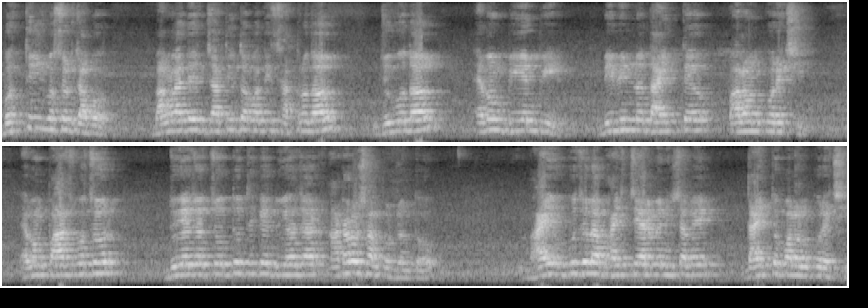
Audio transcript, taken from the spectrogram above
বত্রিশ বছর যাবৎ বাংলাদেশ জাতীয়তাবাদী ছাত্রদল, যুবদল এবং বিএনপি বিভিন্ন দায়িত্ব পালন করেছি এবং পাঁচ বছর দুই হাজার চোদ্দ থেকে দুই হাজার আঠারো সাল পর্যন্ত ভাই উপজেলা ভাইস চেয়ারম্যান হিসাবে দায়িত্ব পালন করেছি।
